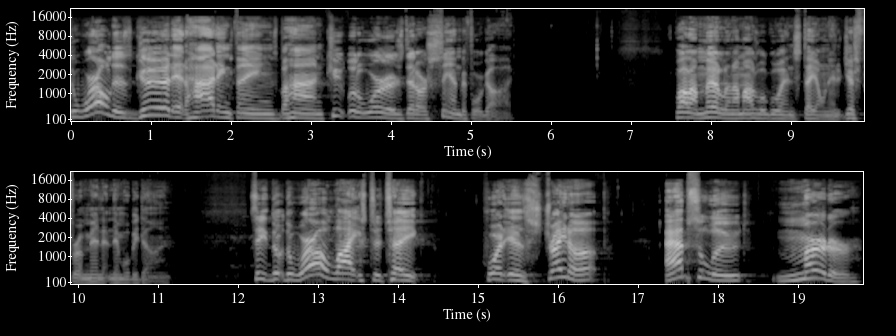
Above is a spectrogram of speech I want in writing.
The world is good at hiding things behind cute little words that are sin before God. While I'm meddling, I might as well go ahead and stay on it just for a minute and then we'll be done. See, the, the world likes to take what is straight up, absolute murder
